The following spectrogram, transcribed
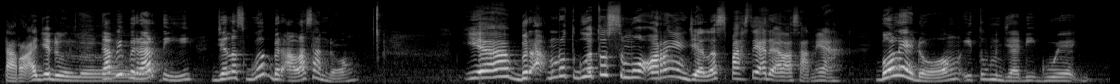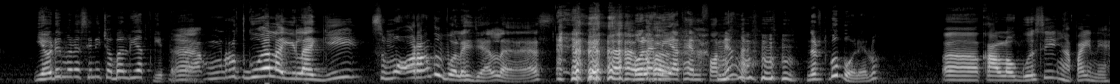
taruh aja dulu. Tapi berarti jealous gue beralasan dong. Ya, ber- menurut gue tuh semua orang yang jealous pasti ada alasannya. Boleh dong itu menjadi gue. Ya udah mana sini coba lihat gitu. Nah, kan. menurut gue lagi-lagi semua orang tuh boleh jealous. boleh lihat handphonenya nggak? Menurut gue boleh loh. Eh, kalau gue sih ngapain ya?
